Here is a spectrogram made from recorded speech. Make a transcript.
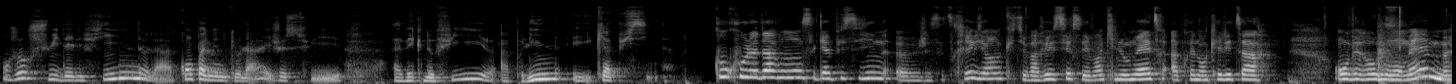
Bonjour, je suis Delphine, la compagne de Nicolas, et je suis avec nos filles Apolline et Capucine. Coucou le daron, c'est Capucine. Euh, je sais très bien que tu vas réussir ces 20 km. Après, dans quel état On verra au moment même.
